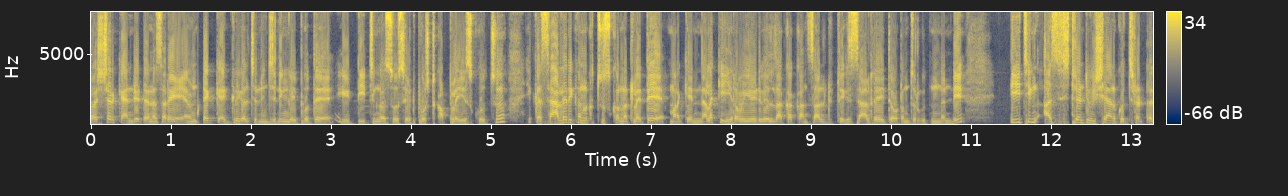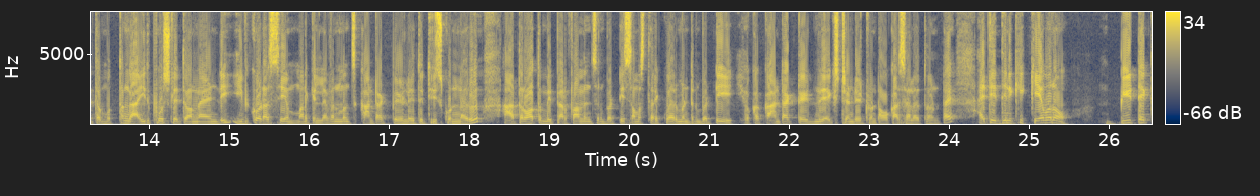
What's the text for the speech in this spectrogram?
ఫ్రెషర్ క్యాండిడేట్ అయినా సరే ఎంటెక్ అగ్రికల్చర్ ఇంజనీరింగ్ అయిపోతే ఈ టీచింగ్ అసోసియేట్ పోస్ట్కి అప్లై చేసుకోవచ్చు. ఇక శాలరీ కనుక చూసుకున్నట్లయితే మనకి నెలకి ఇరవై ఏడు వేల దాకా కన్సాలిడేటరీ శాలరీ అయితే ఇవ్వడం జరుగుతుందండి. టీచింగ్ అసిస్టెంట్ విషయానికి వచ్చినట్లయితే మొత్తంగా ఐదు పోస్టులు అయితే ఉన్నాయండి. ఇవి కూడా సేమ్ మనకి లెవెన్ మంత్స్ కాంట్రాక్ట్ పీరియడ్ అయితే తీసుకున్నారు ఆ తర్వాత మీ పెర్ఫార్మెన్స్ని బట్టి సంస్థ రిక్వైర్మెంట్ని బట్టి ఈ యొక్క కాంట్రాక్ట్ ఎక్స్టెండ్ అయ్యేటువంటి అవకాశాలు అయితే ఉంటాయి. అయితే దీనికి కేవలం బీటెక్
